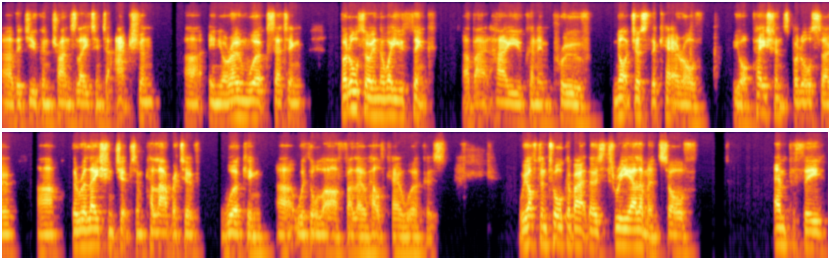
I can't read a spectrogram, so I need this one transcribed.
uh, that you can translate into action uh, in your own work setting, but also in the way you think about how you can improve not just the care of your patients, but also uh, the relationships and collaborative working uh, with all our fellow healthcare workers. We often talk about those three elements of empathy,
